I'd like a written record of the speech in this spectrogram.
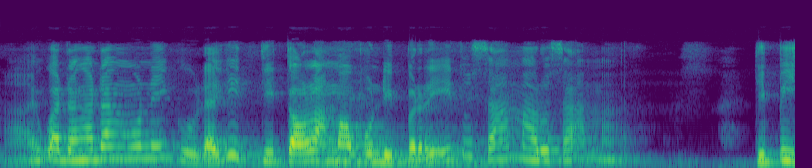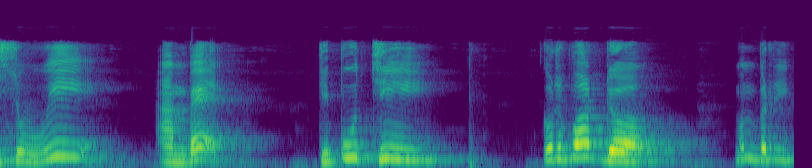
Nah, kadang-kadang ngono iku. Jadi ditolak maupun diberi itu sama harus sama. Dipisui ambek dipuji. Kudu padha memberi.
